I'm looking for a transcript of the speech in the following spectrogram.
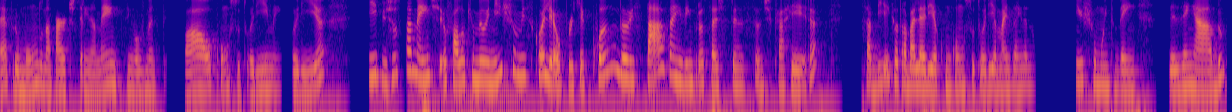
né, para o mundo na parte de treinamento, desenvolvimento pessoal, consultoria e mentoria. E justamente eu falo que o meu nicho me escolheu, porque quando eu estava ainda em processo de transição de carreira, sabia que eu trabalharia com consultoria, mas ainda não tinha um nicho muito bem desenhado.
